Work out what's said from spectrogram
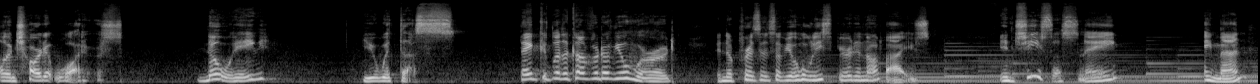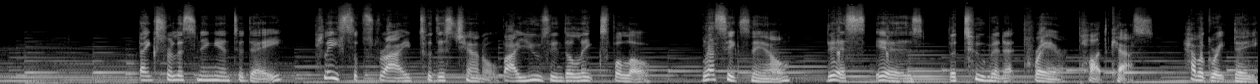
uncharted waters, knowing you're with us. Thank you for the comfort of your word and the presence of your Holy Spirit in our lives. In Jesus' name, amen. Thanks for listening in today. Please subscribe to this channel by using the links below. Blessings now. This is the Two Minute Prayer Podcast. Have a great day.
